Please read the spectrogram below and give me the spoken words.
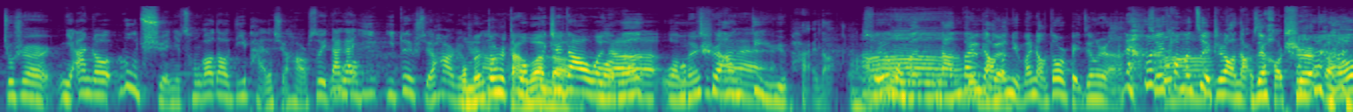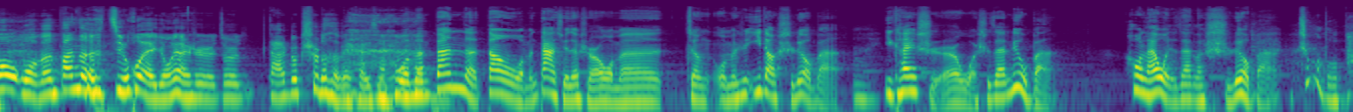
就是你按照录取，你从高到低排的学号，所以大概一一对学号就我们都是打我不乱的，知道我我们我们是按地哎域排的，啊所以我们男班长和女班长都是北京人，所以他们最知道哪儿最好吃。然后我们班的聚会永远是就是大家都吃的特别开心。我们班的到我们大学的时候，我们整我们是一到十六班，嗯，一开始我是在六班，后来我就在了十六班，这么多班，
